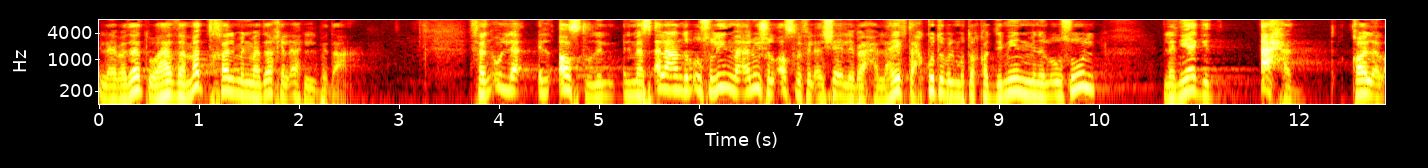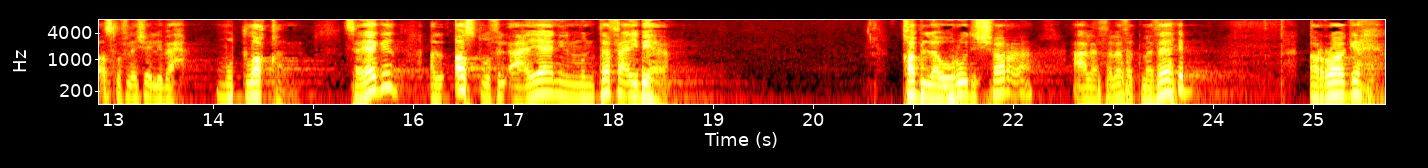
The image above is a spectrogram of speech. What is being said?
العبادات وهذا مدخل من مداخل أهل البدع. فنقول لا الأصل المسألة عند الأصولين ما قالوش الأصل في الأشياء الإباحة اللي هيفتح كتب المتقدمين من الأصول لن يجد أحد. قال الأصل في الأشياء الإباحة مطلقا. سيجد الأصل في الأعيان المنتفع بها. قبل ورود الشرع على ثلاثة مذاهب الراجح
